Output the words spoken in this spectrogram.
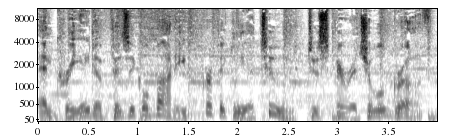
and create a physical body perfectly attuned to spiritual growth.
